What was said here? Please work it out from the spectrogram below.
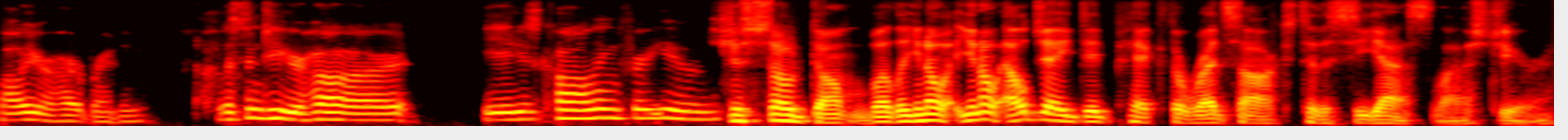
Follow your heart, Brandon. Listen to your heart. It is calling for you. Just so dumb. But you know, you know, LJ did pick the Red Sox to the CS last year,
